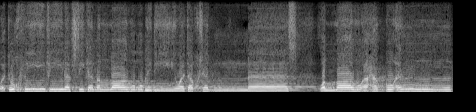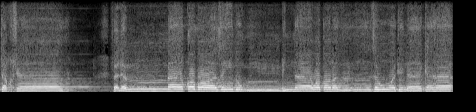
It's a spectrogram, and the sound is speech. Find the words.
وتخفي في نفسك ما الله مبديه وتخشى الناس والله أحق أن تخشاه. فلما قضى زيد منا وطرا زوجناكها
